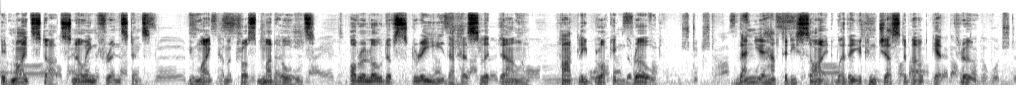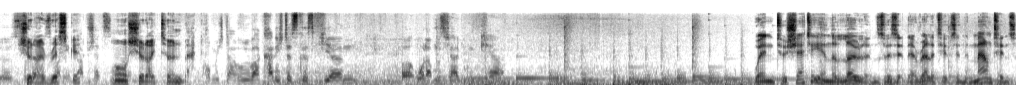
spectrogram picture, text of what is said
It might start snowing, for instance. You might come across mud holes or a load of scree that has slipped down, partly blocking the road. Then you have to decide whether you can just about get through. Should I risk it or should I turn back? Komme ich darüber? Kann ich das riskieren? Äh, Oder muss ich halt umkehren? When Tusheti and the lowlands visit their relatives in the mountains,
